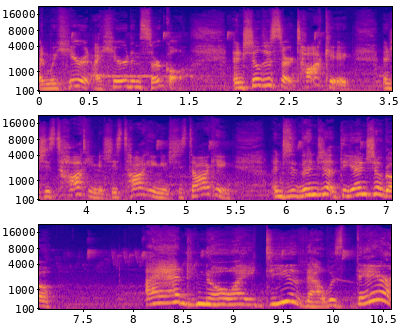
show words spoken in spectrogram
And we hear it, I hear it in circle. And she'll just start talking, and she's talking, and she's talking, and she's talking. And she, then she, at the end, she'll go, I had no idea that was there.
